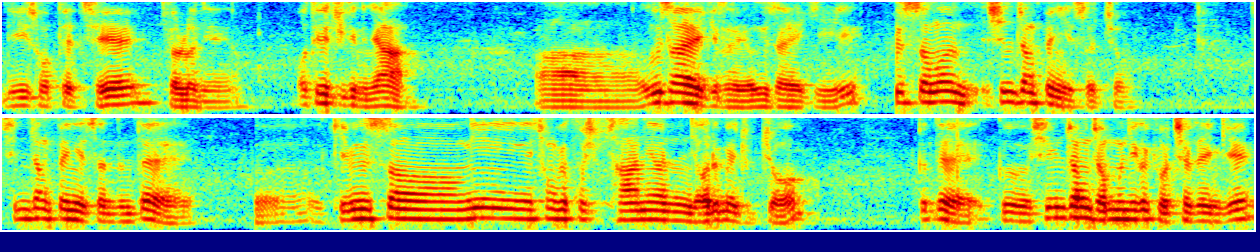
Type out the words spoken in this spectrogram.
리소테츠의 결론이에요. 어떻게 죽이느냐? 아, 의사 얘기를 해요. 의사 얘기. 일성은 심장병이 있었죠. 심장병이 있었는데 어, 김일성이 1994년 여름에 죽죠. 근데 그 심장 전문의가 교체된 게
